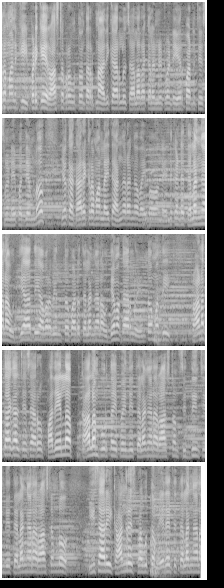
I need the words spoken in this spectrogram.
కార్యక్రమానికి ఇప్పటికే రాష్ట్ర ప్రభుత్వం తరఫున అధికారులు చాలా రకాలైనటువంటి ఏర్పాట్లు చేసిన నేపథ్యంలో ఈ యొక్క కార్యక్రమాల్లో అయితే అంగరంగ వైభవంగా ఎందుకంటే తెలంగాణ విద్యార్థి అవరవీలతో పాటు తెలంగాణ ఉద్యమకారులు ఎంతోమంది ప్రాణత్యాగాలు చేశారు. పదేళ్ళ కాలం పూర్తయిపోయింది. తెలంగాణ రాష్ట్రం సిద్ధించింది. తెలంగాణ రాష్ట్రంలో ఈసారి కాంగ్రెస్ ప్రభుత్వం ఏదైతే తెలంగాణ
